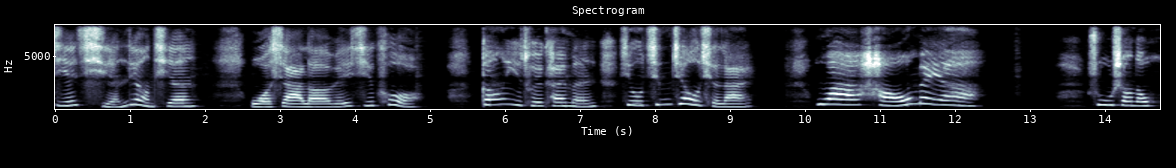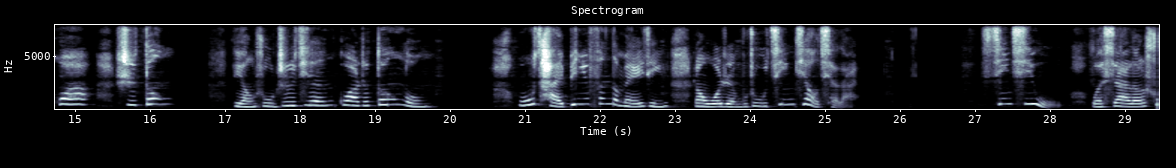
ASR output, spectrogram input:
节前两天，我下了围棋课，刚一推开门，就惊叫起来：“哇，好美啊！树上的花是灯。”两树之间挂着灯笼，五彩缤纷的美景让我忍不住惊叫起来。星期五，我下了书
